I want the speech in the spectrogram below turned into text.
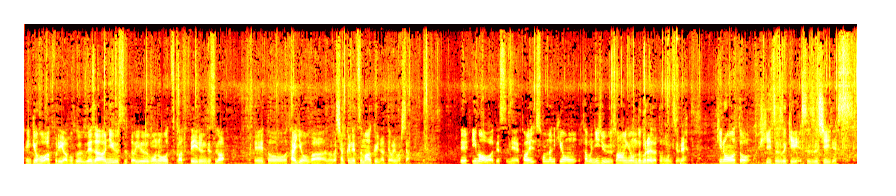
天気予報アプリは僕、ウェザーニュースというものを使っているんですが、えっ、と、太陽がなんか灼熱マークになっておりました。で、今はですね、そんなに気温、多分23、4度ぐらいだと思うんですよね。昨日と引き続き涼しいです。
